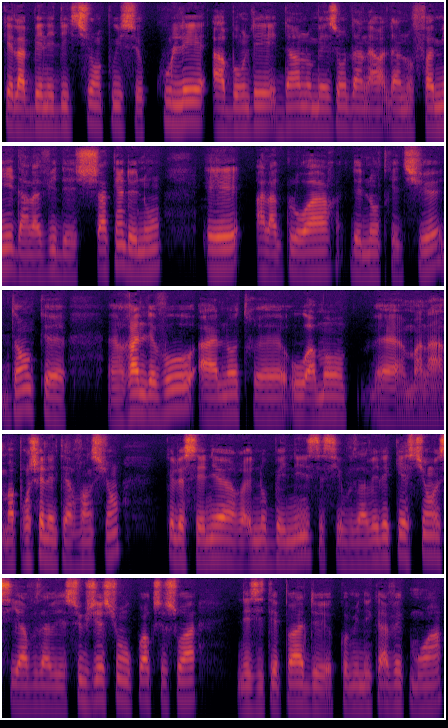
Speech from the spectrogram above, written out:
Que la bénédiction puisse couler, abonder dans nos maisons, dans, nos familles, dans la vie de chacun de nous et à la gloire de notre Dieu. Donc, euh, rendez-vous à notre euh, ou à mon, euh, ma, ma, prochaine intervention que le Seigneur nous bénisse. Si vous avez des questions, si vous avez des suggestions ou quoi que ce soit, n'hésitez pas de communiquer avec moi.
